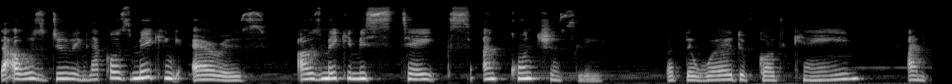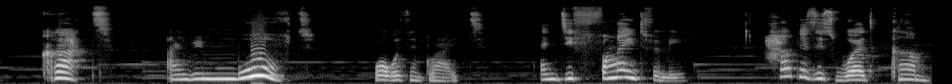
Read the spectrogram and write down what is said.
that I was doing. Like I was making errors, I was making mistakes unconsciously. But the Word of God came and cut and removed what wasn't right and defined for me. How does this word come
